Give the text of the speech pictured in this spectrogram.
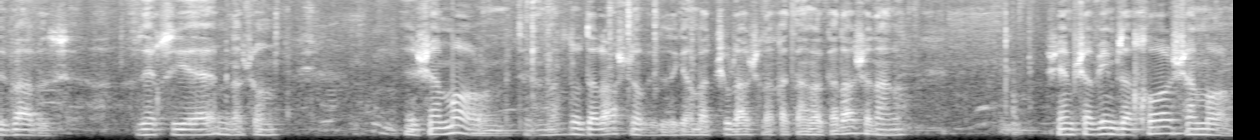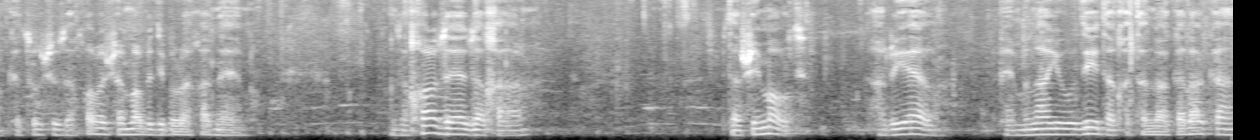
לבב, אז איך זה יהיה מלשון שמור. אנחנו דרשנו, וזה גם בתשורה של החתן והכלה שלנו, שהם שווים זכור שמור. כתוב שזכור ושמור בדיבור אחד נאמר. זכור זה זכר, את השמות, אריאל, באמונה יהודית, החתן והכלה כאן,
